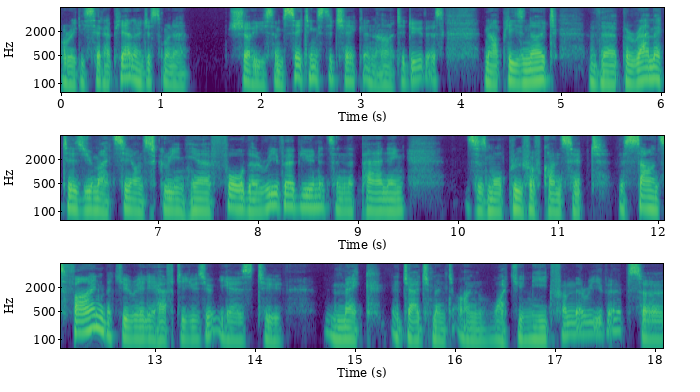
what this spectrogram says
already set up here, and I just want to show you some settings to check and how to do this. Now, please note the parameters you might see on screen here for the reverb units and the panning. This is more proof of concept. This sounds fine, but you really have to use your ears to make a judgment on what you need from the reverb. So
